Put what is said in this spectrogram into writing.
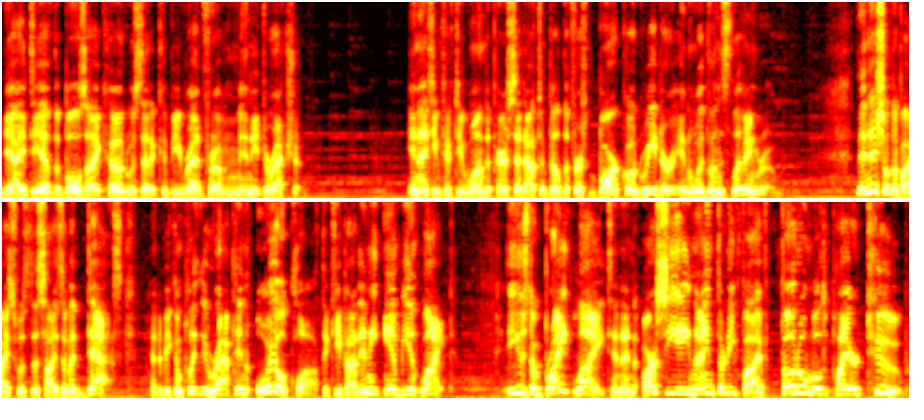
The idea of the bullseye code was that it could be read from any direction. In 1951, the pair set out to build the first barcode reader in Woodland's living room. The initial device was the size of a desk, had to be completely wrapped in oilcloth to keep out any ambient light. It used a bright light and an RCA 935 photomultiplier tube,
